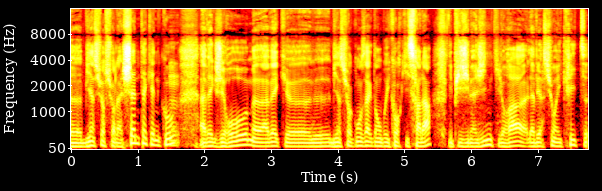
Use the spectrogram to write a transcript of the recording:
euh, bien sûr, sur la chaîne Tech Co, mm. avec Jérôme, euh, avec euh, bien sûr Gonzague d'Ambricourt qui sera là. Et puis j'imagine qu'il y aura la version écrite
